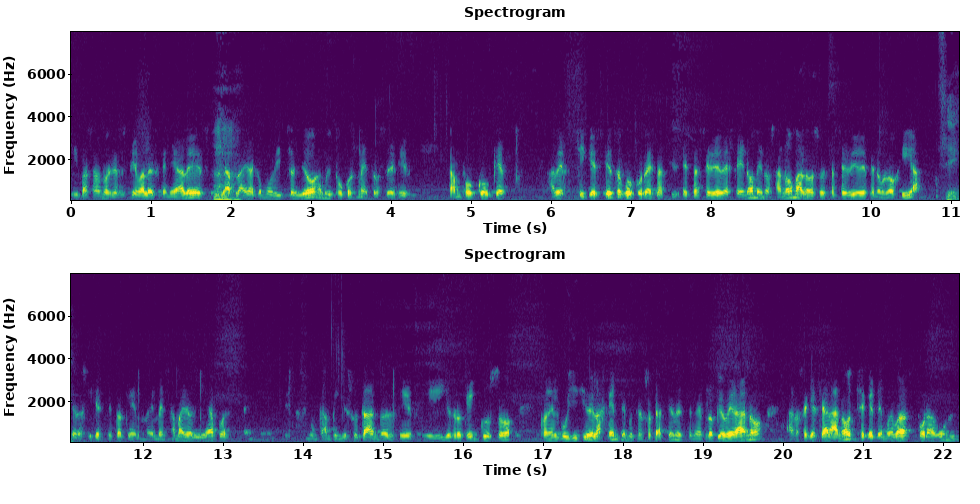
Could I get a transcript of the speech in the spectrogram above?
y pasar unos días festivales geniales y la playa, como he dicho yo, a muy pocos metros. Es decir, tampoco que... A ver, sí que es cierto que ocurre esta, esta serie de fenómenos anómalos o esta serie de fenomenología, Sí. pero sí que es cierto que en la inmensa mayoría, pues, estás en un camping disfrutando. Es decir, y yo creo que incluso con el bullicio de la gente en muchas ocasiones, en el propio verano, a no ser que sea la noche, que te muevas por algún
